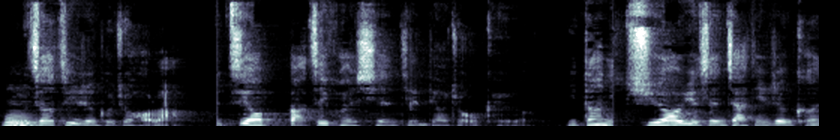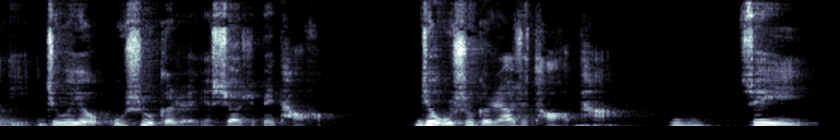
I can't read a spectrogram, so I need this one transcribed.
我们只要自己认可就好了。只要把这块线剪掉就 OK 了。你当你需要原生家庭认可你，你就会有无数个人也需要去被讨好，你就无数个人要去讨好他。嗯所以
